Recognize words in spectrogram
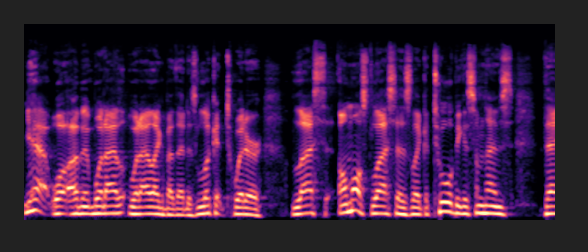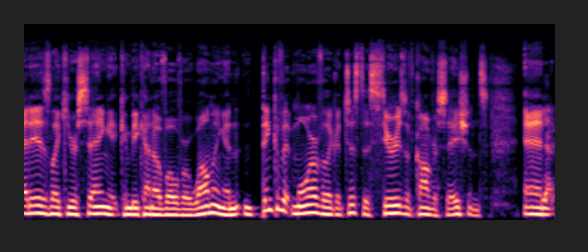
yeah, well, I mean, what I what I like about that is look at Twitter less, almost less as like a tool because sometimes that is like you're saying it can be kind of overwhelming, and think of it more of like a, just a series of conversations and yeah.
